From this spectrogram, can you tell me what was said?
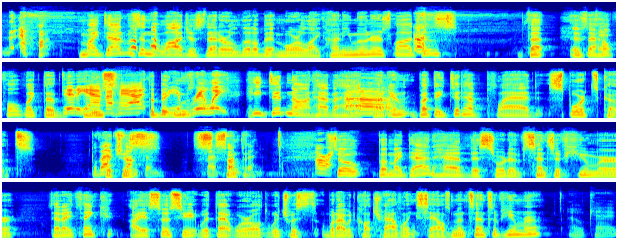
I- my dad was in the lodges that are a little bit more like honeymooners lodges. that is that helpful? Like the Did he have a hat? The big moose- really? He did not have a hat, but in, but they did have plaid sports coats. Well, that's something. That's something. something. All right. So, but my dad had this sort of sense of humor that I think I associate with that world, which was what I would call traveling salesman sense of humor. okay.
